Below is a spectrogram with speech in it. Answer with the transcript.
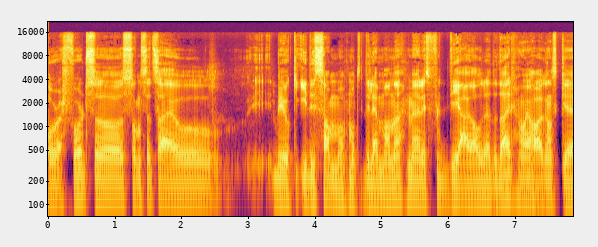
og Rashford, så sånn sett så er jeg jo blir jo ikke i de samme måte, dilemmaene, liksom, for de er jo allerede der. Og ganske,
